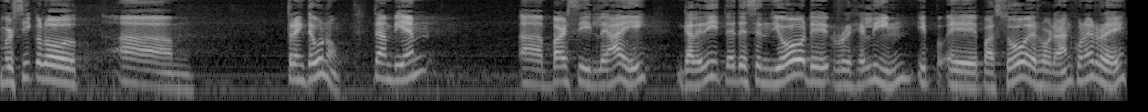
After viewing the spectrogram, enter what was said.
Versículo um, 31. También uh, Barzillai, descendió de Regelim y eh, pasó el Jordán con el rey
